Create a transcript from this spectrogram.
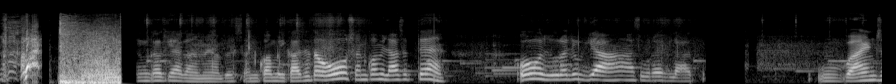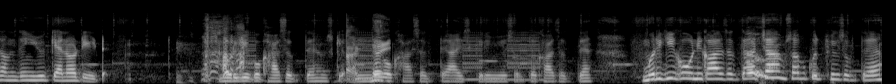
सन का क्या काम है यहाँ पे? सन को हम मिला सकते हैं? ओ सन को हम मिला सकते हैं। ओ सूरज उग गया। हाँ सूरज ला wind something you cannot eat मुर्गी को खा सकते हैं उसके अंडे को खा सकते हैं आइसक्रीम ये सब तो खा सकते हैं। मुर्गी को निकाल सकते हैं। अच्छा हम सब कुछ फेंक सकते हैं।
